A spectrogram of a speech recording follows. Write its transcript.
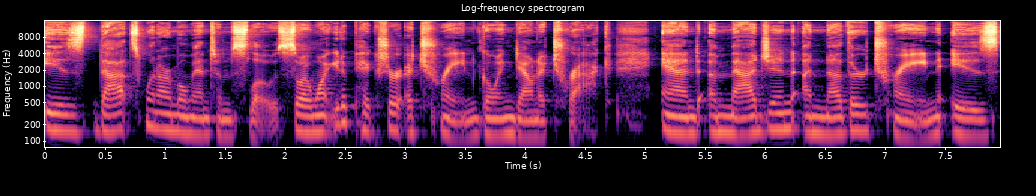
is that's when our momentum slows. So I want you to picture a train going down a track and imagine another train is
